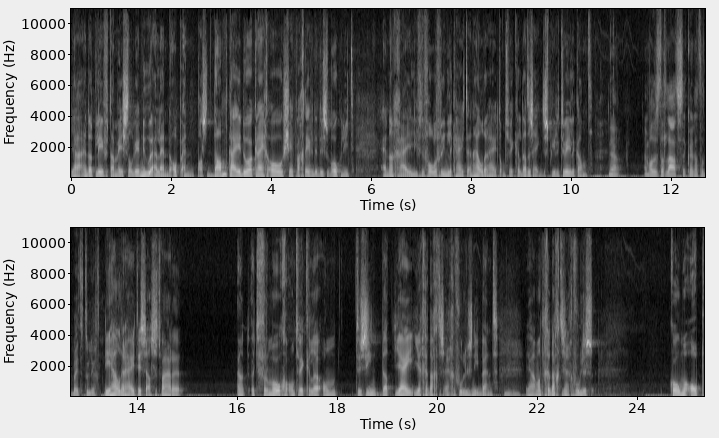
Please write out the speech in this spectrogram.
Ja, en dat levert dan meestal weer nieuwe ellende op. En pas dan kan je doorkrijgen, oh shit, wacht even, dit is hem ook niet. En dan ga je liefdevolle vriendelijkheid en helderheid ontwikkelen. Dat is eigenlijk de spirituele kant. ja. En wat is dat laatste? Kun je dat wat beter toelichten? Die helderheid is als het ware het, vermogen ontwikkelen om te zien dat jij je gedachten en gevoelens niet bent. Ja, want gedachten en gevoelens komen op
